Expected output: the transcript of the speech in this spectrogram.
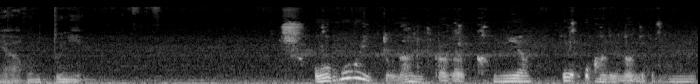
いや、本当に。思いと何かが噛み合ってお金なんだけどね。うん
